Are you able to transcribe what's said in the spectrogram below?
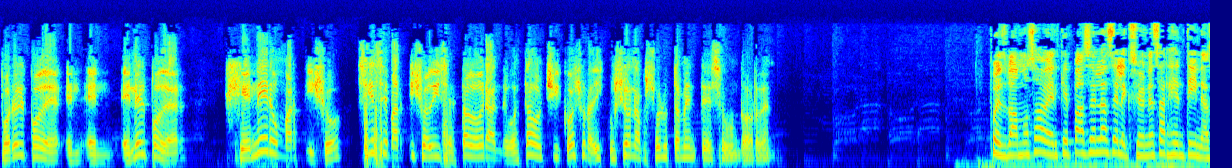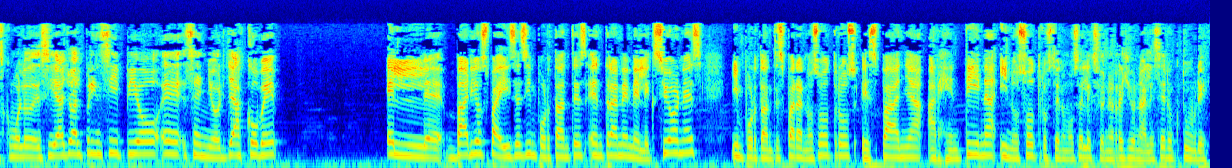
por el poder, en, el poder, genera un martillo. Si ese martillo dice Estado grande o Estado chico, es una discusión absolutamente de segundo orden. Pues vamos a ver qué pasa en las elecciones argentinas. Como lo decía yo al principio, eh, señor Jacobe, eh, varios países importantes entran en elecciones, importantes para nosotros, España, Argentina, y nosotros tenemos elecciones regionales en octubre.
